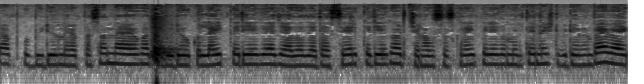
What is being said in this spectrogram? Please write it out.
आपको वीडियो मेरा पसंद आया होगा तो वीडियो को लाइक करिएगा, ज़्यादा से ज़्यादा शेयर करिएगा और चैनल को सब्सक्राइब करिएगा। मिलते हैं नेक्स्ट वीडियो में। Bye bye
